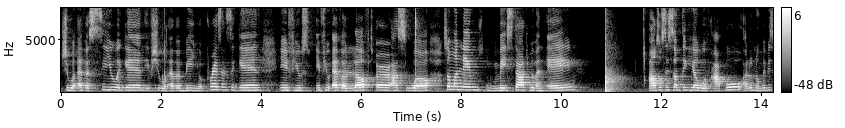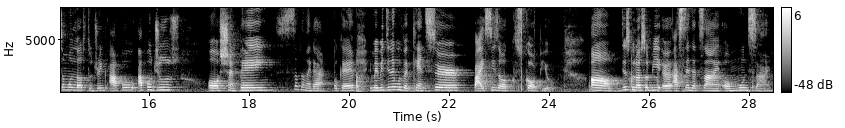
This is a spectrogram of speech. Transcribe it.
she will ever see you again, if she will ever be in your presence again, if you if you ever loved her as well. Someone name may start with an A. I also see something here with apple. I don't know, maybe someone loves to drink apple, apple juice or champagne something like that, okay? You may be dealing with a Cancer, Pisces, or Scorpio. Um, this could also be an ascendant sign or moon sign.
